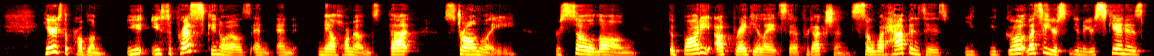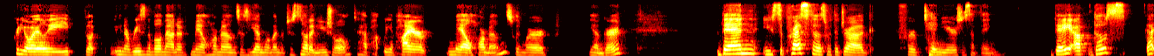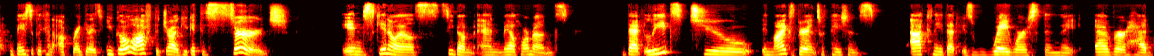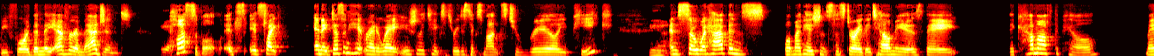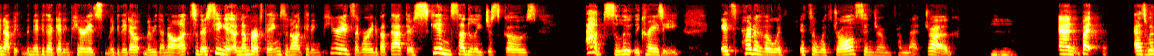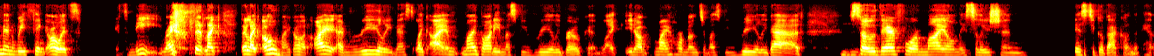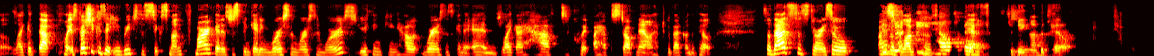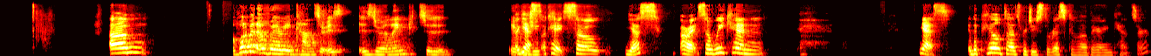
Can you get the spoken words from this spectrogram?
here's the problem. You you suppress skin oils and and male hormones that strongly for so long, the body upregulates their production. So what happens is you, you go, let's say your, you know, your skin is pretty oily, but you know, reasonable amount of male hormones as a young woman, which is not unusual to have, we have higher male hormones when we're younger. Then you suppress those with a drug for 10 years or something. They up those, that basically kind of upregulates. You go off the drug, you get this surge in skin oils, sebum, and male hormones that leads to, in my experience with patients, acne that is way worse than they ever had before, than they ever imagined yeah. possible. It's it's like, and it doesn't hit right away. It usually takes three to six months to really peak. Yeah. And so what happens? What my patients, the story they tell me is they they come off the pill, may not be, maybe they're getting periods, maybe they don't, maybe they're not. So they're seeing a number of things. They're not getting periods. They're worried about that. Their skin suddenly just goes absolutely crazy it's part of a with it's a withdrawal syndrome from that drug mm-hmm. and but as women we think oh it's it's me right they're like they're like oh my god i am really messed like i am my body must be really broken like you know my hormones must be really bad mm-hmm. so therefore my only solution is to go back on the pill like at that point especially because you reach the six month mark and it's just been getting worse and worse and worse you're thinking how where is this going to end like i have to quit i have to stop now i have to go back on the pill so that's the story. So I have a blog post. Health benefits. To being on the pill. Um, what about ovarian cancer? Is is there a link to? yes. You- okay. So yes. All right. So we can. Yes, the pill does reduce the risk of ovarian cancer.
